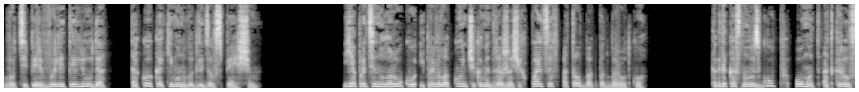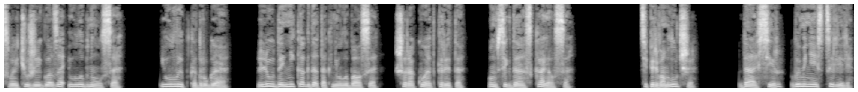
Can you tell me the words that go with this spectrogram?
Вот теперь вылитый Люда, такой, каким он выглядел спящим. Я протянула руку и провела кончиками дрожащих пальцев от лба к подбородку. Когда коснулась губ, Омут открыл свои чужие глаза и улыбнулся. И улыбка другая. Люда никогда так не улыбался, широко и открыто. Он всегда скалился. «Теперь вам лучше?» «Да, Сир, вы меня исцелили».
